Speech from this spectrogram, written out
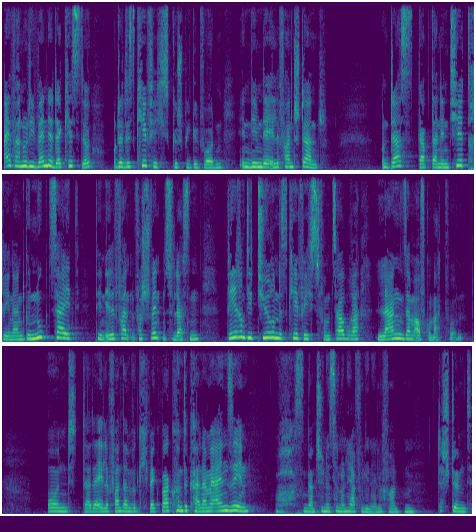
einfach nur die Wände der Kiste oder des Käfigs gespiegelt wurden, in dem der Elefant stand. Und das gab dann den Tiertrainern genug Zeit, den Elefanten verschwinden zu lassen, während die Türen des Käfigs vom Zauberer langsam aufgemacht wurden. Und da der Elefant dann wirklich weg war, konnte keiner mehr einen sehen. Oh, das ist ein ganz schönes Hin und Her für den Elefanten. Das stimmt.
